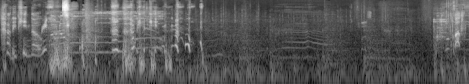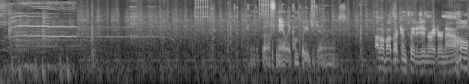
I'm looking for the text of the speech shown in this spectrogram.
How did he know? I'm about to complete a generator now.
